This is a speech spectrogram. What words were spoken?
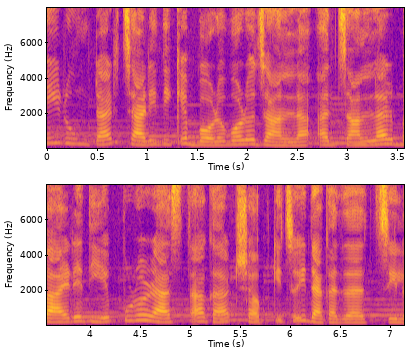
এই রুমটার চারিদিকে বড় বড় জানলা আর জানলার বাইরে দিয়ে পুরো রাস্তাঘাট সব কিছুই দেখা যাচ্ছিল।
